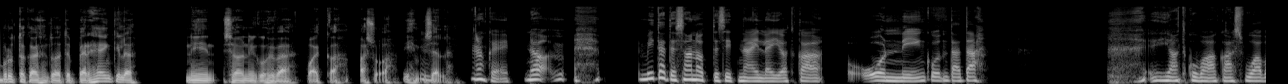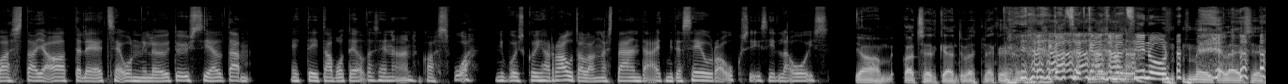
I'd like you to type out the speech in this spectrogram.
bruttokansantuote per henkilö – niin se on niin kuin hyvä paikka asua ihmiselle. Mm. Okei. Okay. No mitä te sanotte sitten näille, jotka on niin kuin tätä jatkuvaa kasvua vastaan ja ajattelee, että se onni löytyisi sieltä, ettei tavoiteltaisi enää kasvua, niin voisiko ihan rautalangasta vääntää, että mitä seurauksia sillä olisi? Jaa, katseet kääntyvät näköjään. katseet kääntyvät sinuun. Meikäläiseen.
